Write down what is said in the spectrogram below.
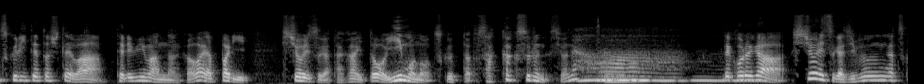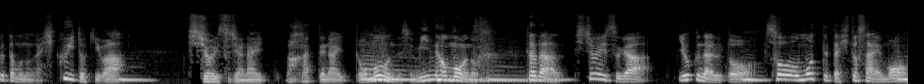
作り手としては、テレビマンなんかはやっぱり視聴率が高いといいものを作ったと錯覚するんですよね。で、これが視聴率が自分が作ったものが低い時は、視聴率じゃない、分かってないと思うんですよ。みんな思うの。ただ、視聴率が良くなると、そう思ってた人さえも、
